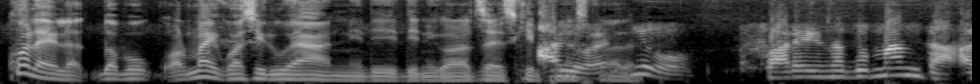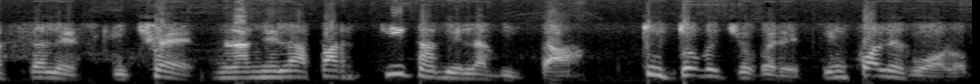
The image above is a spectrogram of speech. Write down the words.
Qual è la- dopo ormai quasi due anni di, di Nicola Zalewski Allora, io farei una domanda a Zaleschi, cioè la- nella partita della vita, tu dove giocheresti? In quale ruolo?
